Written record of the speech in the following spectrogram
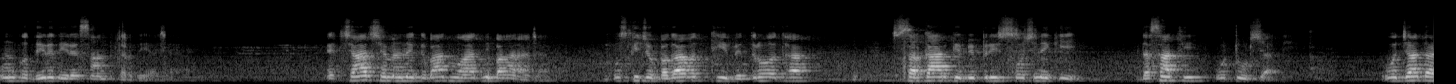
उनको धीरे धीरे शांत कर दिया जाए। एक चार छह महीने के बाद वो आदमी बाहर आ जाता उसकी जो बगावत थी, विद्रोह था सरकार के विपरीत सोचने की दशा थी, वो टूट जाती। वो ज़्यादा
